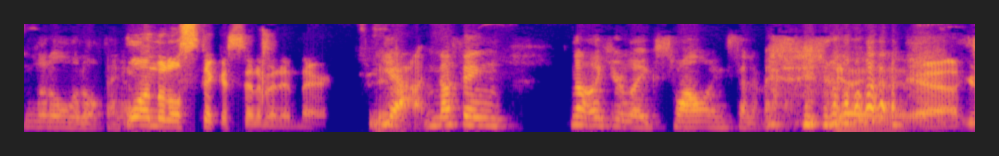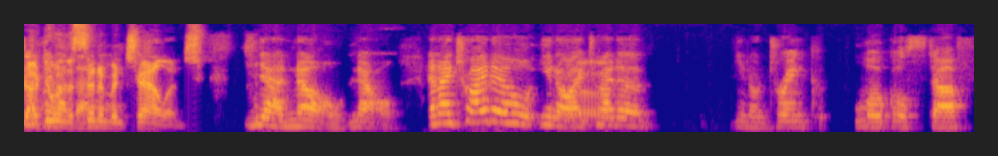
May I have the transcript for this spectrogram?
little little thing. One little stick of cinnamon in there. yeah. nothing not like you're like swallowing cinnamon you know? Yeah, yeah, Yeah, yeah. you're not doing like the that. cinnamon challenge. Yeah, no no and i try to you know i try Uh. to you know drink local stuff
